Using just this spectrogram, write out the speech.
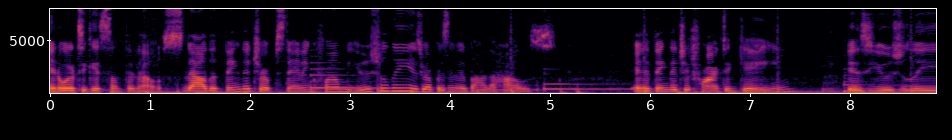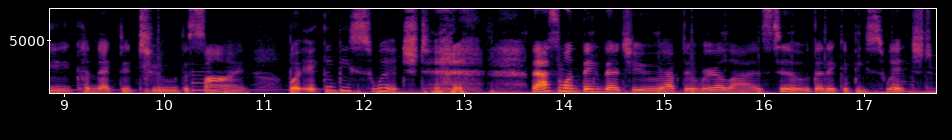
in order to get something else. Now, the thing that you're abstaining from usually is represented by the house. And the thing that you're trying to gain is usually connected to the sign, but it can be switched. That's one thing that you have to realize too, that it could be switched.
